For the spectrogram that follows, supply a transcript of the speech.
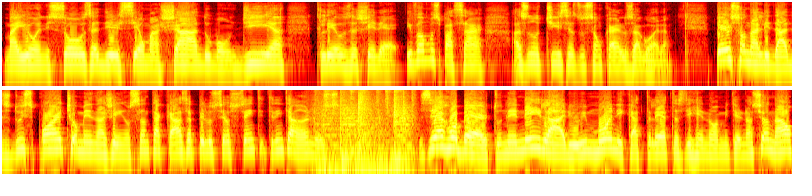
Maione Souza, Dirceu Machado, bom dia. Cleusa Xerer. E vamos passar as notícias do São Carlos agora. Personalidades do esporte homenageiam Santa Casa pelos seus 130 anos. Zé Roberto, Nenê Hilário e Mônica, atletas de renome internacional,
